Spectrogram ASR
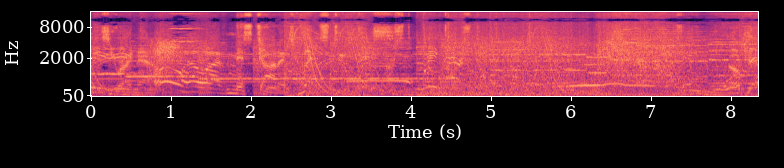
Busy right now. Oh, how I've missed! Got it. Let's do this. Okay.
